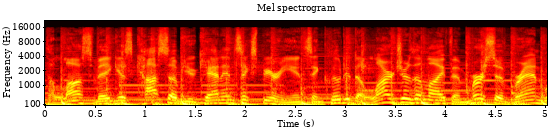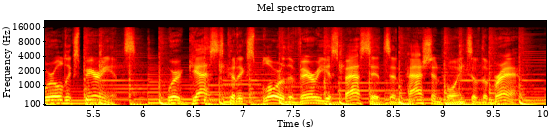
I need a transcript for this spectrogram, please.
The Las Vegas Casa Buchanan's experience included a larger-than-life immersive brand world experience where guests could explore the various facets and passion points of the brand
